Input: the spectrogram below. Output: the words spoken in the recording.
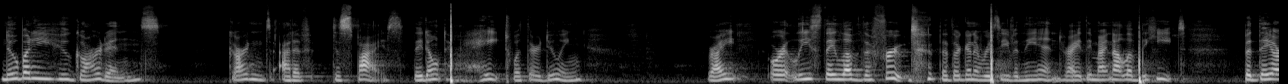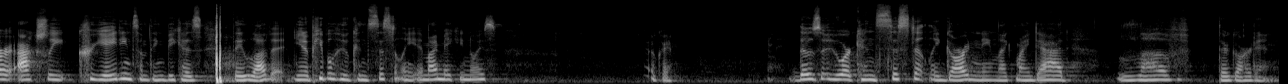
Nobody who gardens gardens out of despise. They don't hate what they're doing, right? Or at least they love the fruit that they're going to receive in the end, right? They might not love the heat, but they are actually creating something because they love it. You know, people who consistently, am I making noise? Okay. Those who are consistently gardening, like my dad, love their garden.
